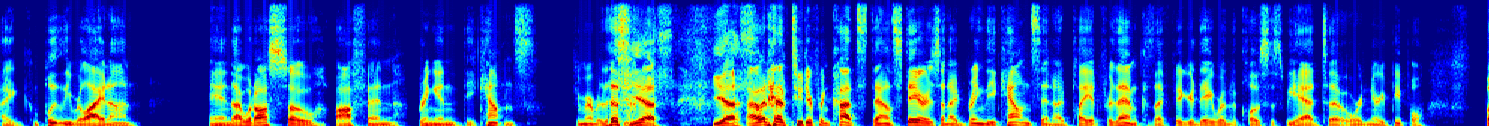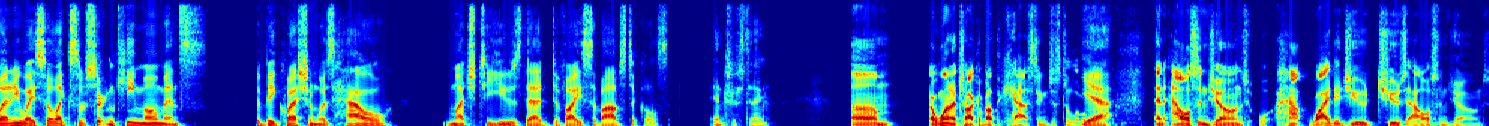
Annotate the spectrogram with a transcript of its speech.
i completely relied on and i would also often bring in the accountants do you remember this Yes. Yes. I would have two different cuts downstairs and I'd bring the accountants in. I'd play it for them because I figured they were the closest we had to ordinary people. But anyway, so like some certain key moments, the big question was how much to use that device of obstacles. Interesting. Um, I want to talk about the casting just a little Yeah. bit. And Allison Jones, how why did you choose Allison Jones?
